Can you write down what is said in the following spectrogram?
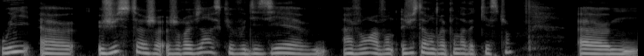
Oui, euh, juste, je, reviens à ce que vous disiez euh, avant, juste avant de répondre à votre question. Euh,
